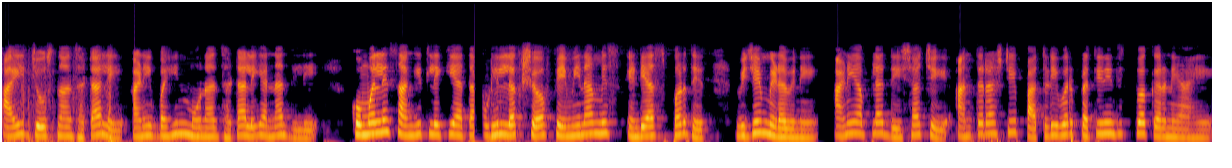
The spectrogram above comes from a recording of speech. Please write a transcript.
आई ज्योत्स्ना झटाले आणि बहीण मोना झटाले यांना दिले. कोमलने सांगितले की आता पुढील लक्ष फेमिना मिस इंडिया स्पर्धेत विजय मिळविणे आणि आपल्या देशाचे आंतरराष्ट्रीय पातळीवर प्रतिनिधित्व करणे आहे.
